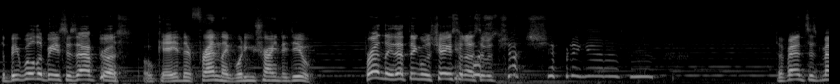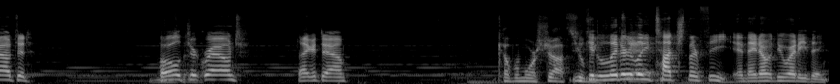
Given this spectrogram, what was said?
The bewilderbeast is after us. Okay, they're friendly. What are you trying to do? Friendly. That thing was chasing it us. Was it was just shooting at us, dude. Defense is mounted. Hold your ground. Take it down. A Couple more shots. You can literally dead. touch their feet and they don't do anything.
